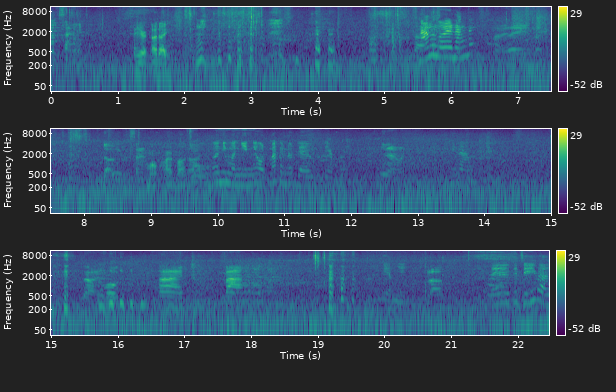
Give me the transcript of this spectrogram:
ngược sáng. Ấy. Here, ở đây. Nắng ở đây nắng đấy Phải ở đây nó đỡ ngược sáng. Một, hai, ba, Rồi. Ơ, Nhưng mà nhìn cái hột mắt thì nó đều đẹp. Như nào ấy? Như nào Rồi, một, hai, ba. Đẹp nhỉ Rồi. Ê, cứ chí vào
